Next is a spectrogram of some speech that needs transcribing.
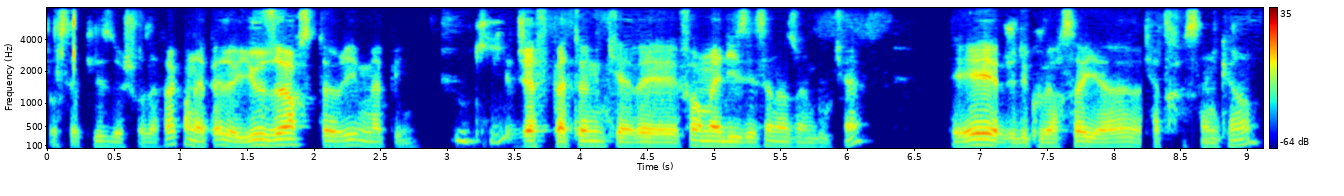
sur cette liste de choses à faire qu'on appelle le User Story Mapping. C'est Jeff Patton qui avait formalisé ça dans un bouquin. Et j'ai découvert ça il y a 4-5 ans.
